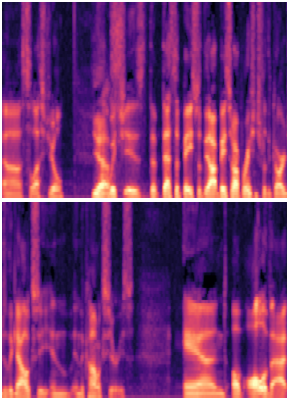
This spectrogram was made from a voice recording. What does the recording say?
uh, celestial, Yes. which is the that's the base of the base of operations for the Guardians of the Galaxy in in the comic series. And of all of that,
